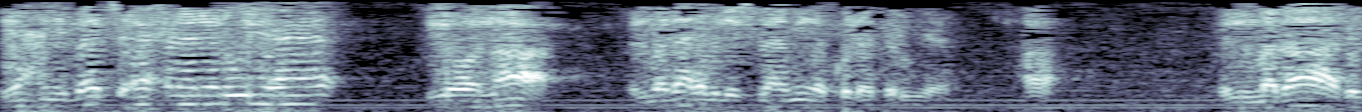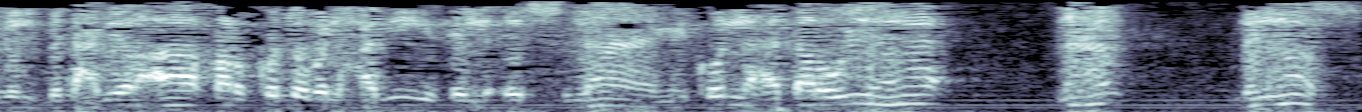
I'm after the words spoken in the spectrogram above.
يعني بس إحنا نرويها؟ يو لا. المذاهب الإسلامية كلها ترويها. ها المذاهب بتعبير آخر كتب الحديث الإسلامي كلها ترويها. نعم. بالنص.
